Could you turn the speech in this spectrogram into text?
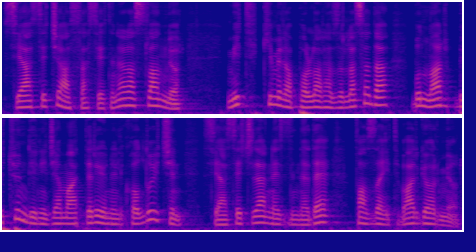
siyasetçi hassasiyetine rastlanmıyor. MIT kimi raporlar hazırlasa da bunlar bütün dini cemaatlere yönelik olduğu için siyasetçiler nezdinde de fazla itibar görmüyor.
